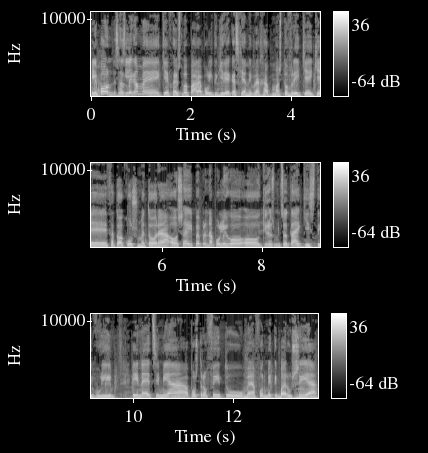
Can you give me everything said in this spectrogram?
Λοιπόν, σας λέγαμε και ευχαριστούμε πάρα πολύ την κυρία Κασιανή Βραχά που μας το βρήκε και θα το ακούσουμε τώρα. Όσα είπε πριν από λίγο ο κύριος Μητσοτάκης στη Βουλή. Είναι έτσι μια αποστροφή του με αφορμή την παρουσία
